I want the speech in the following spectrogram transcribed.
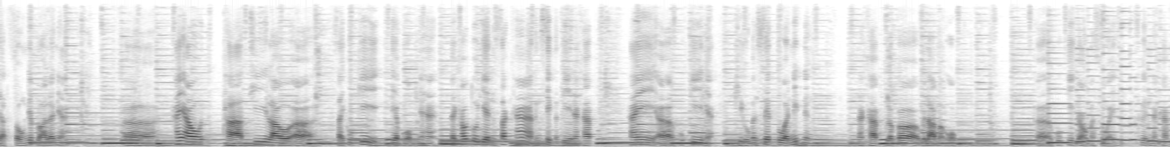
จัดทรงเรียบร้อยแล้วเนี่ยให้เอาถาดที่เราเใส่คุกกี้เตรียมอบเนี่ยฮะไปเข้าตู้เย็นสัก 5-10 นาทีนะครับ ให้คุกกี้เนี่ยผิวมันเซตตัวนิดนึงนะครับ แล้วก็เวลามาอบออคุกกี้จะออกมาสวยขึ้นนะครับ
